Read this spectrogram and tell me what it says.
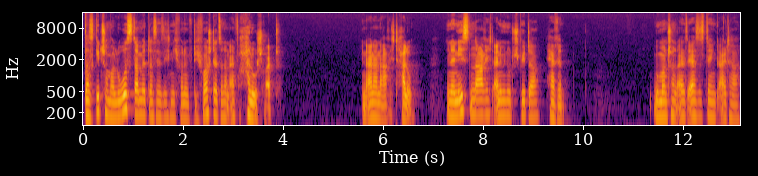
Das geht schon mal los damit, dass er sich nicht vernünftig vorstellt, sondern einfach Hallo schreibt. In einer Nachricht Hallo. In der nächsten Nachricht, eine Minute später, Herrin. Wo man schon als erstes denkt, Alter,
